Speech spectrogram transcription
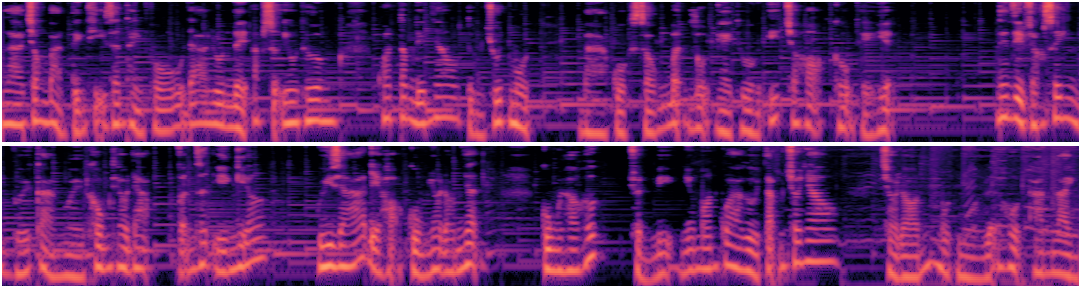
là trong bản tính thị dân thành phố đã luôn đầy ắp sự yêu thương, quan tâm đến nhau từng chút một, mà cuộc sống bận rộn ngày thường ít cho họ cơ hội thể hiện. Nên dịp giáng sinh, với cả người không theo đạo, vẫn rất ý nghĩa, quý giá để họ cùng nhau đón nhận, cùng háo hức chuẩn bị những món quà gửi tặng cho nhau, chào đón một mùa lễ hội an lành.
